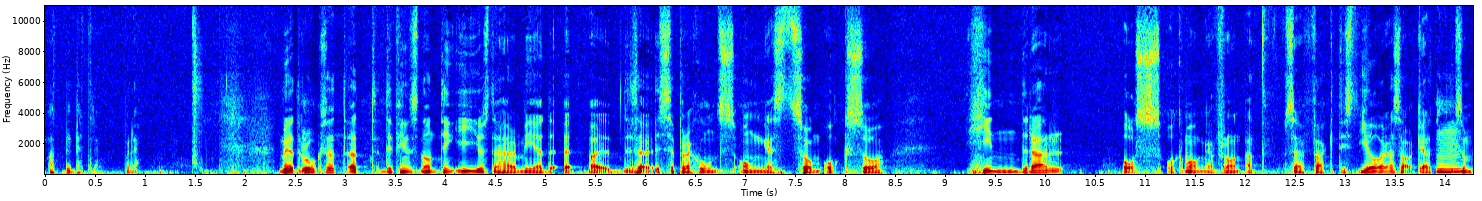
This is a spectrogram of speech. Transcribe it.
att bli bättre på det. Men jag tror också att, att det finns någonting i just det här med äh, separationsångest som också hindrar oss och många från att så här, faktiskt göra saker. Att, Mm. liksom,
